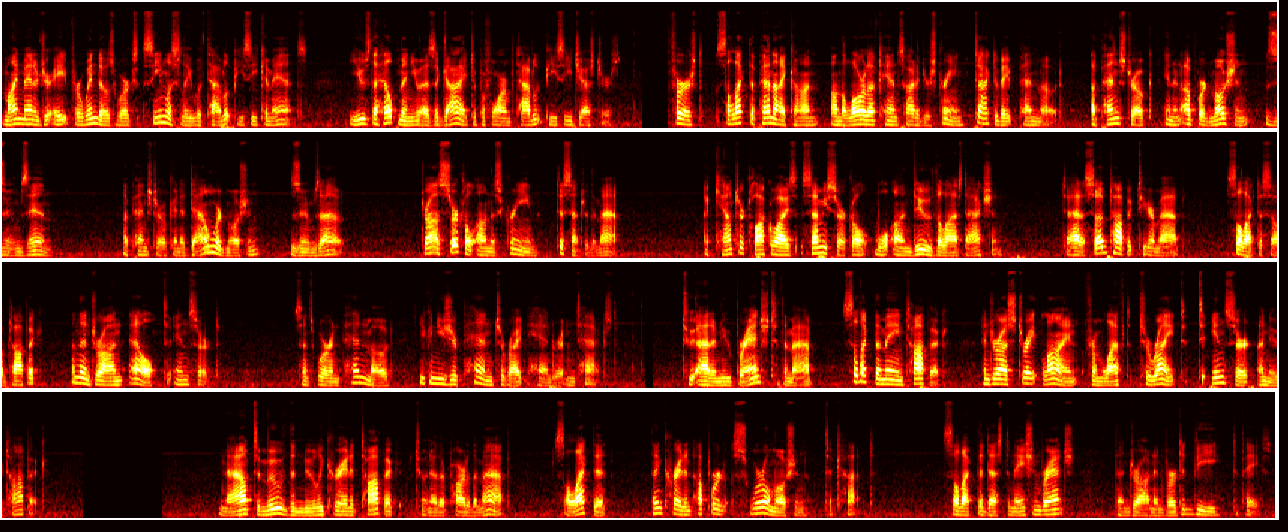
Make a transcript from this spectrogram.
MindManager 8 for Windows works seamlessly with tablet PC commands. Use the Help menu as a guide to perform tablet PC gestures. First, select the pen icon on the lower left hand side of your screen to activate pen mode. A pen stroke in an upward motion zooms in. A pen stroke in a downward motion zooms out. Draw a circle on the screen to center the map. A counterclockwise semicircle will undo the last action. To add a subtopic to your map, select a subtopic and then draw an L to insert. Since we're in pen mode, you can use your pen to write handwritten text. To add a new branch to the map, select the main topic and draw a straight line from left to right to insert a new topic. Now to move the newly created topic to another part of the map, select it, then create an upward swirl motion to cut. Select the destination branch, then draw an inverted V to paste.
